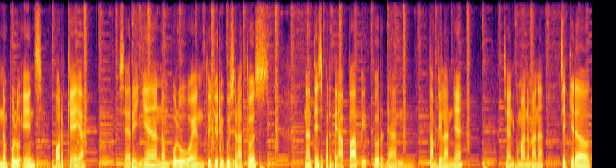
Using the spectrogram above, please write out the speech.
60 inch 4K ya. Serinya 60N7100. Nanti seperti apa fitur dan tampilannya? Jangan ke mana-mana, check it out.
